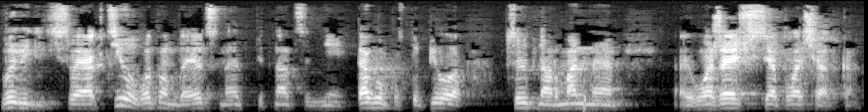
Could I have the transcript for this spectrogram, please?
вы видите свои активы, вот вам дается на это 15 дней. Так бы поступила абсолютно нормальная, э, уважающая себя площадка.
